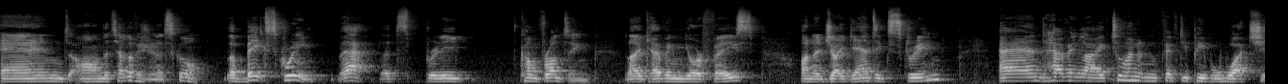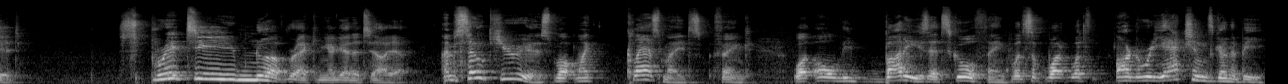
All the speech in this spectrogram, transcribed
and on the television at school. A big screen. Yeah, that's pretty confronting. Like having your face on a gigantic screen and having like 250 people watch it. Pretty nerve-wracking, I gotta tell you. I'm so curious what my classmates think, what all the buddies at school think, what's what what are the reactions gonna be?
